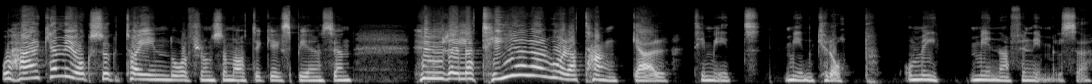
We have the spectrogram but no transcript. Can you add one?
Och här kan vi också ta in då från somatic experiencen hur relaterar våra tankar till mitt, min kropp och mitt, mina förnimmelser?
